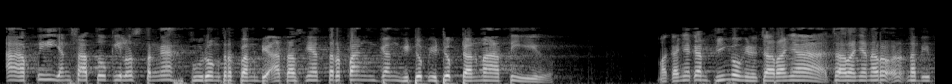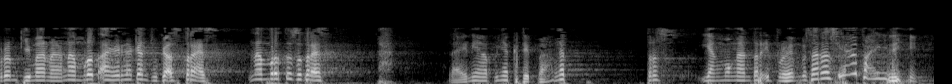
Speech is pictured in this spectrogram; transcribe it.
Api yang satu kilo setengah burung terbang di atasnya terpanggang hidup-hidup dan mati. Makanya kan bingung ini caranya caranya naruh Nabi Ibrahim gimana? Namrud akhirnya kan juga stres. Namrud tuh stres. Lah ini apinya gede banget. Terus yang mau nganter Ibrahim ke sana siapa ini?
